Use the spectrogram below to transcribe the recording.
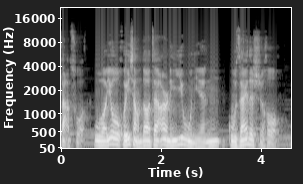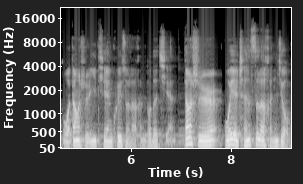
大错。我又回想到在二零一五年股灾的时候。我当时一天亏损了很多的钱，当时我也沉思了很久，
